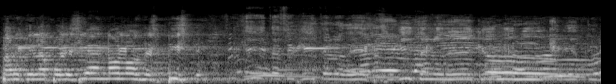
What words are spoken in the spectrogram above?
para que la policía no los despiste. Lo lo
